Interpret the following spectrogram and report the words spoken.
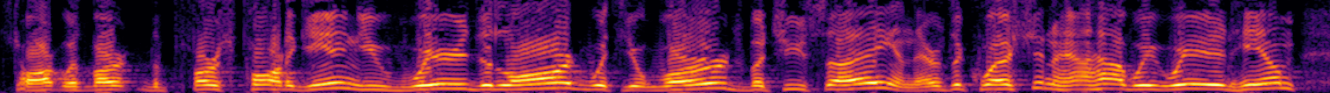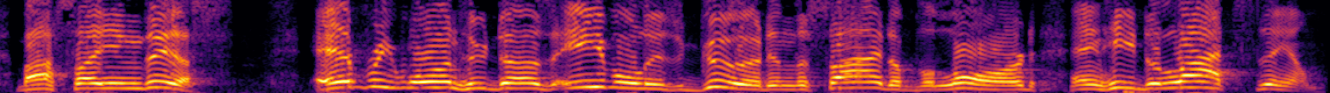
Start with the first part again. You've wearied the Lord with your words, but you say, and there's the question, how have we wearied him? By saying this, everyone who does evil is good in the sight of the Lord, and he delights them,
